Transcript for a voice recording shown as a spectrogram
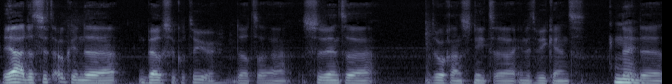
ja, dat zit ook in de Belgische cultuur. Dat eh, studenten doorgaans niet eh, in het weekend Nee. in, de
